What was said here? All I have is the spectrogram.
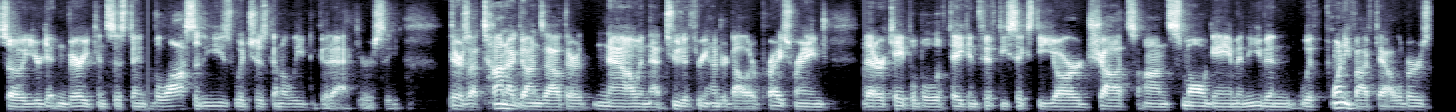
So you're getting very consistent velocities which is going to lead to good accuracy. There's a ton of guns out there now in that two to three hundred dollar price range that are capable of taking 50 60 yard shots on small game and even with 25 calibers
